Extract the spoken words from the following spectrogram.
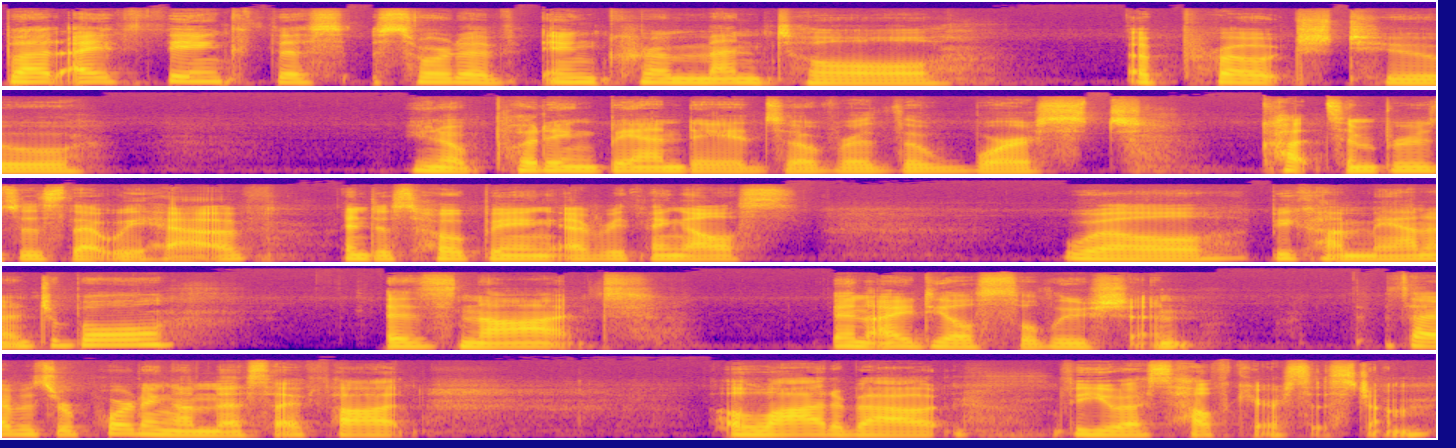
But I think this sort of incremental approach to, you know, putting band aids over the worst cuts and bruises that we have and just hoping everything else will become manageable is not an ideal solution. As I was reporting on this, I thought a lot about the US healthcare system.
